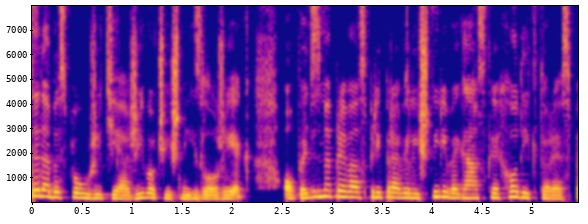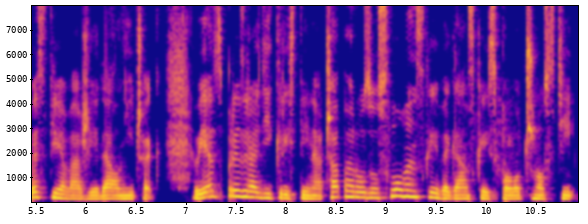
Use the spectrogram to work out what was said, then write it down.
teda bez použitia živočíšnych zložiek. Opäť sme pre vás pripravili 4 vegánske chody, ktoré spestria váš jedálniček. Viac prezradí Kristýna Čaparo zo Slovenskej vegánskej spoločnosti.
